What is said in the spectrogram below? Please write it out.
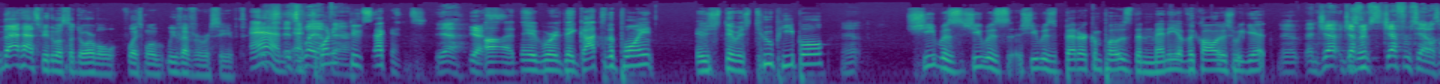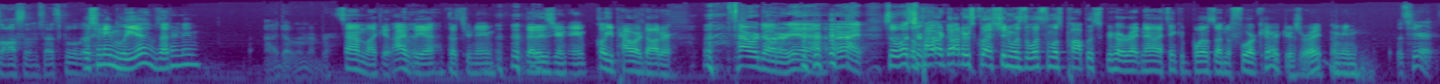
That has to be the most adorable voicemail we've ever received. And it's at way up 22 there. seconds, Yeah. Yes. uh, they were they got to the point. It was there was two people. Yep. She was she was she was better composed than many of the callers we get. Yep. And Jeff Jeff from, Jeff from Seattle's awesome, so that's cool. that What's her name? Leah? Was that her name? I don't remember. Sound like it. Hi, Leah. That's your name. That is your name. Call you Power Daughter. Power daughter. Yeah. All right. So what's So your Power Daughter's question was the, what's the most popular superhero right now? I think it boils down to four characters, right? I mean, Let's hear it.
